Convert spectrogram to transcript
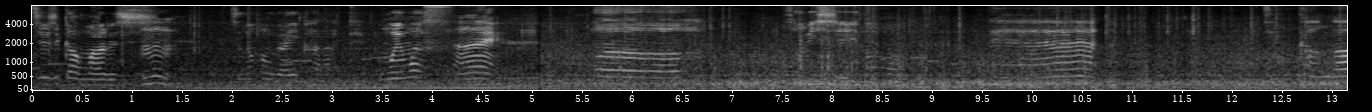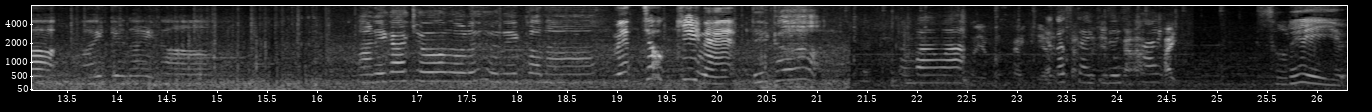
10時間もあるし、こうん。っちの方がいいかなって思います。はいあー寂しいな。ねえ。実感が湧いてないな。あれが今日乗る船かな。めっちゃ大きいね。でかっ。こんばんは。横須賀行きです。はい。はい。ソレイユ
